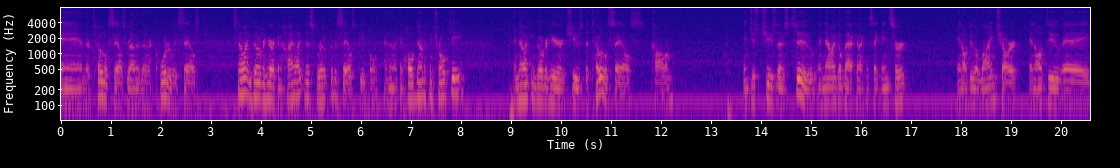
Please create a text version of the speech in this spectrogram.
and their total sales rather than their quarterly sales. So now I can go over here, I can highlight this row for the salespeople and then I can hold down the control key and now I can go over here and choose the total sales column and just choose those two and now I go back and I can say insert and I'll do a line chart and I'll do a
